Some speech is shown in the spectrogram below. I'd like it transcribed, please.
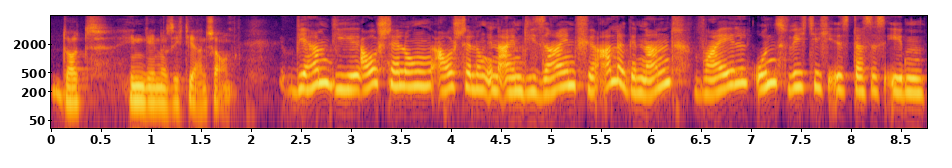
dort hingehen und sich die anschauen? Wir haben die Ausstellung Ausstellung in einem Design für alle genannt, weil uns wichtig ist, dass es eben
